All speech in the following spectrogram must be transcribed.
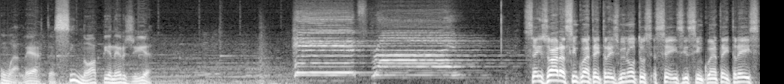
Um alerta Sinop Energia. 6 horas 53 minutos, 6 e 53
